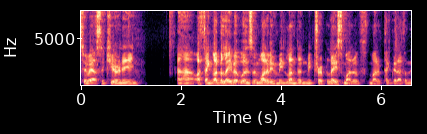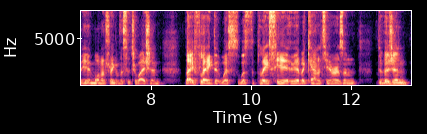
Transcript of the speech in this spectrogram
to our security uh, I think I believe it was it might have even been London Metro Police might have might have picked that up in their monitoring of the situation. They flagged it with with the police here who have a counter-terrorism division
